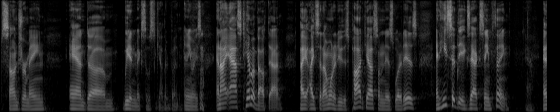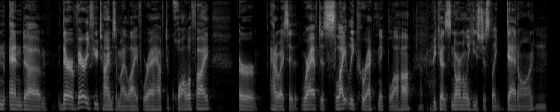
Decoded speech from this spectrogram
Saint Germain, and um, we didn't mix those together. But anyways, and I asked him about that. I, I said I want to do this podcast on it is what it is, and he said the exact same thing. Yeah. And and um, there are very few times in my life where I have to qualify, or how do I say that? Where I have to slightly correct Nick Blaha Okay. because normally he's just like dead on.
